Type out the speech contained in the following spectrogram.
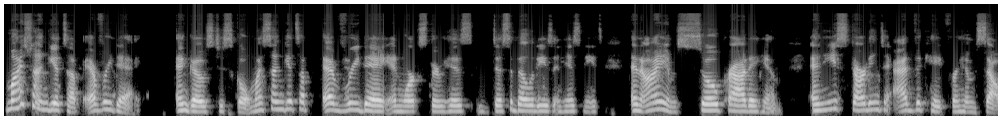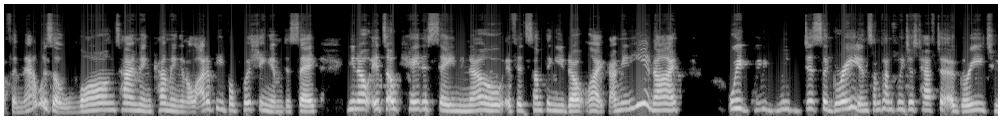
My son gets up every day and goes to school. My son gets up every day and works through his disabilities and his needs. And I am so proud of him. And he's starting to advocate for himself. And that was a long time in coming. And a lot of people pushing him to say, you know, it's okay to say no if it's something you don't like. I mean, he and I, we, we, we disagree. And sometimes we just have to agree to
